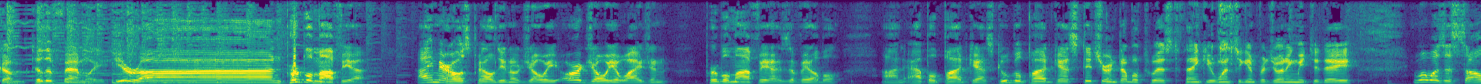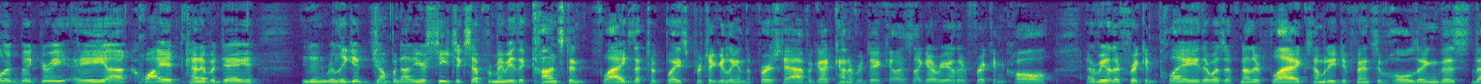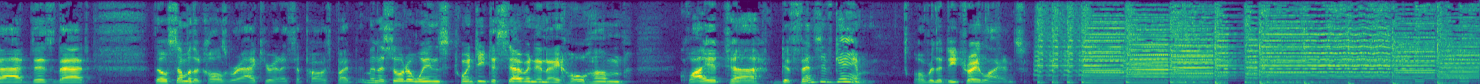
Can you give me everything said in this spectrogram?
welcome to the family here on Purple Mafia. I'm your host, Paladino Joey, or Joey Awajan. Purple Mafia is available on Apple Podcasts, Google Podcasts, Stitcher, and Double Twist. Thank you once again for joining me today. What was a solid victory, a uh, quiet kind of a day. You didn't really get jumping out of your seats except for maybe the constant flags that took place, particularly in the first half. It got kind of ridiculous. Like every other freaking call, every other freaking play, there was another flag, somebody defensive holding, this, that, this, that. Though some of the calls were accurate, I suppose. But Minnesota wins 20 to 7 in a ho hum, quiet uh, defensive game over the Detroit Lions.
